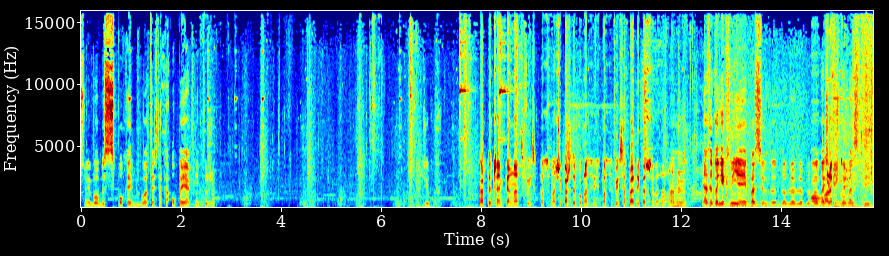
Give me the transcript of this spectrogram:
W sumie byłoby spoko, jakby była też taka OP jak niektórzy. Dziób. Każdy champion na swój sposób, znaczy każdy bóg na swój sposób jest OP, tylko trzeba to znaleźć. Mhm. Ja tylko nie kminię jej pasywy. Bla bla bla bla bla. O, ale 25 mi to- movement speed.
